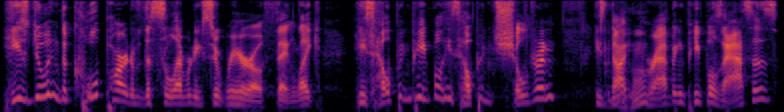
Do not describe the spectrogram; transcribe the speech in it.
he's doing the cool part of the celebrity superhero thing. Like he's helping people, he's helping children. He's not mm-hmm. grabbing people's asses.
